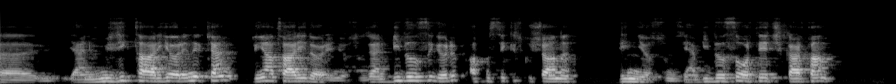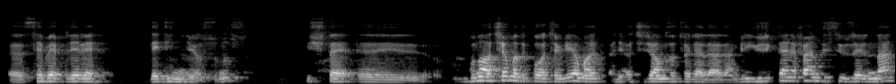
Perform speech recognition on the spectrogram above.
Ee, yani müzik tarihi öğrenirken dünya tarihi de öğreniyorsunuz. Yani Beatles'ı görüp 68 kuşağını dinliyorsunuz. Yani Beatles'ı ortaya çıkartan e, sebepleri de dinliyorsunuz. İşte e, bunu açamadık bu atölyeyi ama hani açacağımız atölyelerden biri. Yüzüklerin Efendisi üzerinden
